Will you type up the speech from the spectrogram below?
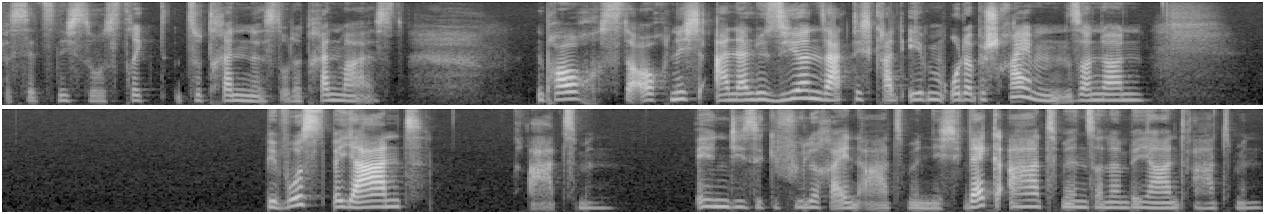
was jetzt nicht so strikt zu trennen ist oder trennbar ist. Brauchst du auch nicht analysieren, sagte ich gerade eben, oder beschreiben, sondern bewusst bejahend atmen. In diese Gefühle reinatmen. Nicht wegatmen, sondern bejahend atmen.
